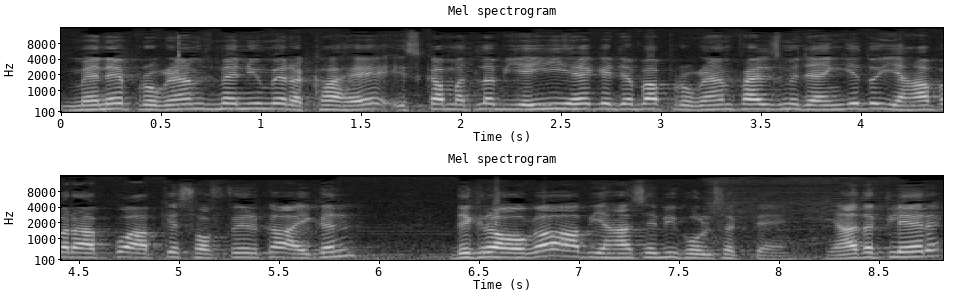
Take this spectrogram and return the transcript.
मैंने प्रोग्राम्स मेन्यू में रखा है। इसका मतलब यही है कि जब आप प्रोग्राम फाइल्स में जाएँगे तो यहाँ पर आपको आपके सॉफ्टवेयर का आइकन दिख रहा होगा। आप यहाँ से भी खोल सकते हैं। यहाँ तक क्लियर है?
